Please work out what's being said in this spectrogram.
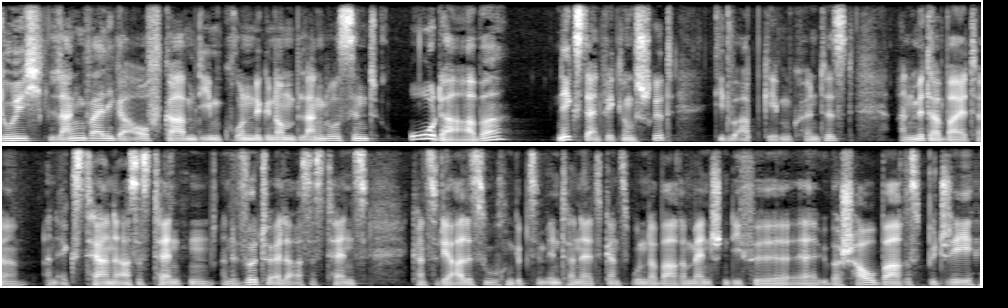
durch langweilige Aufgaben, die im Grunde genommen belanglos sind. Oder aber, nächster Entwicklungsschritt, die du abgeben könntest an Mitarbeiter, an externe Assistenten, an eine virtuelle Assistenz. Kannst du dir alles suchen, gibt es im Internet ganz wunderbare Menschen, die für äh, überschaubares Budget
